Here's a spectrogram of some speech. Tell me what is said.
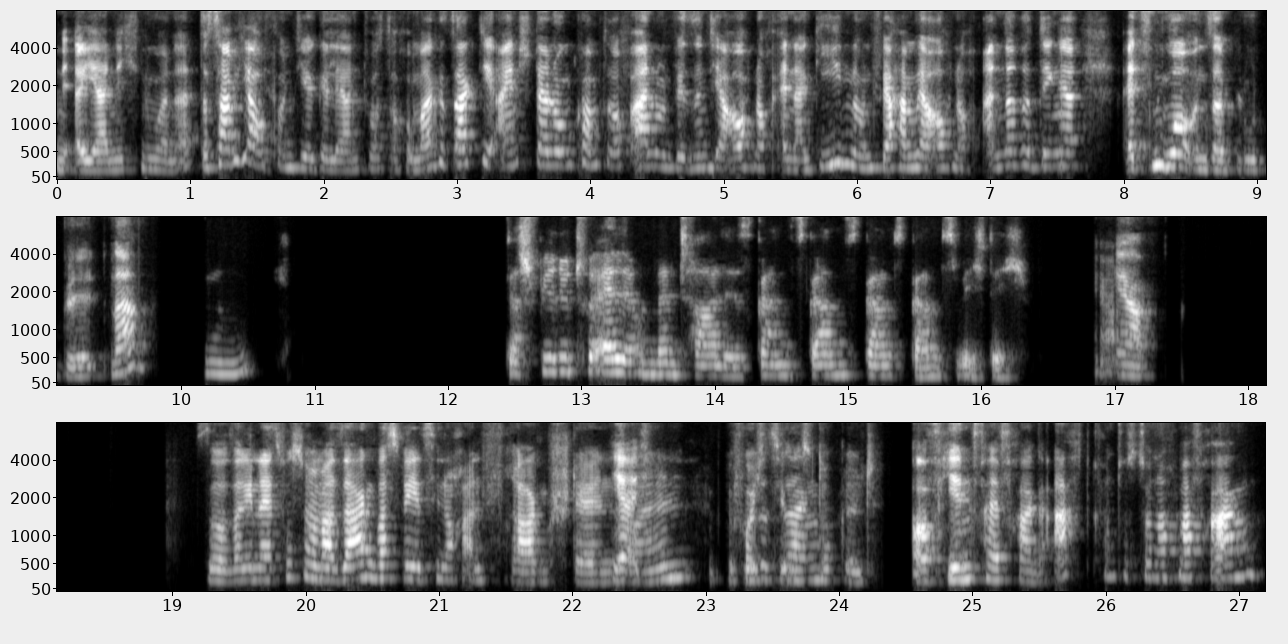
Äh, ja, nicht nur, ne? Das habe ich auch von dir gelernt. Du hast auch immer gesagt, die Einstellung kommt drauf an und wir sind ja auch noch Energien und wir haben ja auch noch andere Dinge als nur unser Blutbild, ne? Mhm. Das Spirituelle und Mentale ist ganz, ganz, ganz, ganz wichtig. Ja. ja. So, Sarina, jetzt müssen wir mal sagen, was wir jetzt hier noch an Fragen stellen ja, sollen, ich bevor ich jetzt hier was doppelt. Auf jeden Fall Frage 8 könntest du noch mal fragen.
